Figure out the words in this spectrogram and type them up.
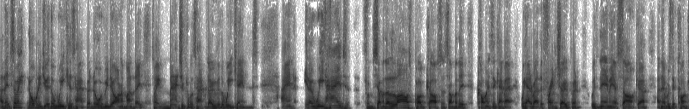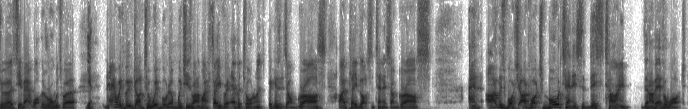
and then something normally during the week has happened, or if we do it on a Monday, something magical has happened over the weekend. And, you know, we had from some of the last podcasts and some of the comments that came out, we had about the French Open with Naomi Osaka, and there was the controversy about what the rules were. Yep. Now we've moved on to Wimbledon, which is one of my favourite ever tournaments because it's on grass. I played lots of tennis on grass, and I was watching. I've watched more tennis this time than I've ever watched,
